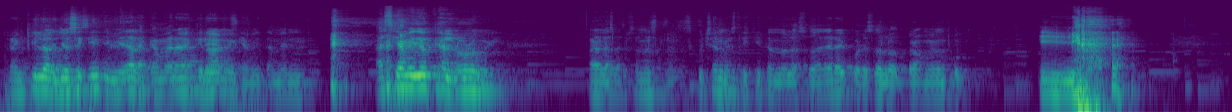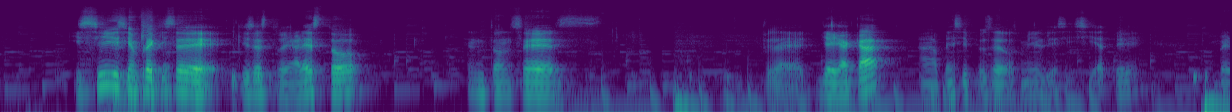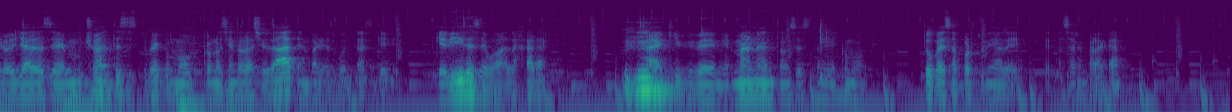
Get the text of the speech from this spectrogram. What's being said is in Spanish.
Tranquilo, yo sé que intimida la cámara, créeme que a mí también. Así que me dio calor, güey. Para las personas que nos escuchan, me estoy quitando la sudadera y por eso lo traumé un poco. Y, y sí, siempre quise, quise estudiar esto. Entonces, pues, eh, llegué acá a principios de 2017, pero ya desde mucho antes estuve como conociendo la ciudad en varias vueltas que, que di desde Guadalajara. Aquí vive mi hermana, entonces también como tuve esa oportunidad de, de pasar para acá.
